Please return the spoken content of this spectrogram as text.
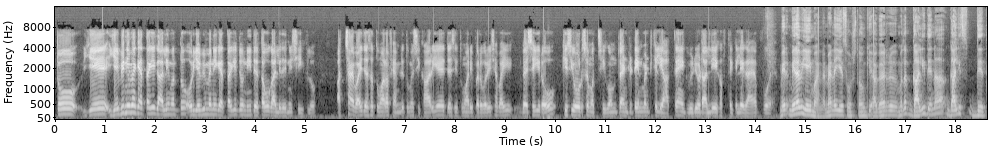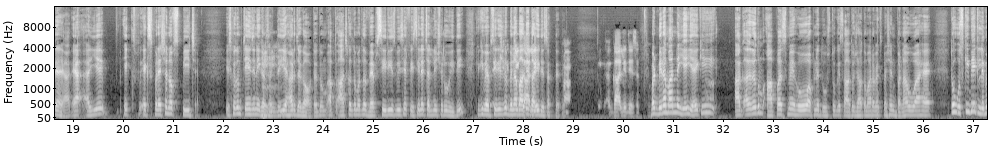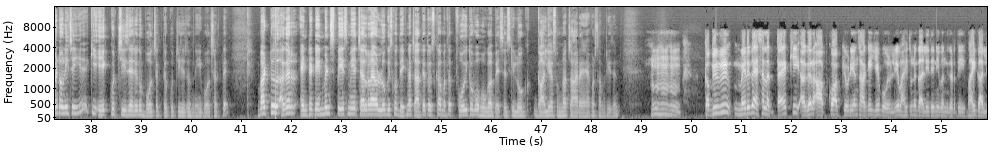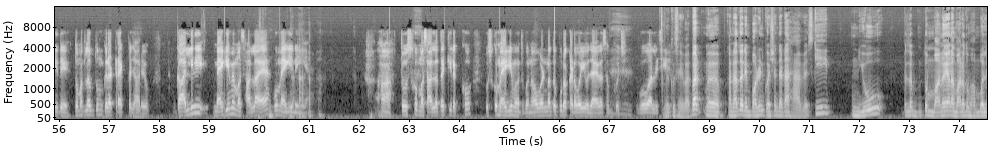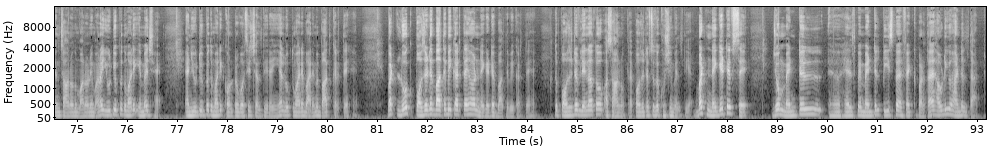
तो ये ये भी नहीं मैं कहता कि गाली मत दो, और ये भी मैं नहीं कहता कि जो नहीं देता, वो गाली देनी सीख लो। अच्छा है भाई जैसा तुम्हारा फैमिली तुम्हें सिखा रही है जैसी तुम्हारी परवरिश है भाई वैसे ही रहो किसी और से मत सीखो। हम तो एंटरटेनमेंट के लिए आते हैं एक वीडियो डाली एक हफ़्ते के लिए गायब वो है। मेरा मेरा भी यही मानना है। मैं ना ये सोचता हूँ कि अगर मतलब गाली देना गाली देते हैं यार। ये एक एक्सप्रेशन ऑफ़ स्पीच है। इसको तुम चेंज नहीं कर हम्म, सकते। ये हर जगह होता है। तुम अब तो आजकल तो मतलब वेब सीरीज़ भी सिर्फ़ इसीलिए चलनी शुरू हुई थी क्योंकि वेब सीरीज़ में बिना बातें गाली दे सकते थे। हाँ, गाली दे सकते बट मेरा मानना यही है कि हाँ। अगर तुम आपस में हो अपने दोस्तों के साथ हो जहाँ तुम्हारा एक्सप्रेशन बना हुआ है तो उसकी भी एक लिमिट होनी चाहिए कि एक कुछ चीज़ें हैं जो तुम बोल सकते हो कुछ चीज़ें तुम नहीं बोल सकते। बट अगर एंटरटेनमेंट स्पेस में ये चल रहा है और लोग इसको देखना चाहते हैं तो इसका मतलब कोई तो वो होगा बेसिस कि लोग गालियाँ सुनना चाह रहे हैं फॉर सम रीज़न कभी भी मेरे को ऐसा लगता है कि अगर आपको आपकी ऑडियंस आगे ये बोल रही है भाई तूने गाली देनी बंद कर दी भाई गाली दे। तो मतलब तुम गलत ट्रैक पे जा रहे हो। गाली मैगी में मसाला है वो मैगी नहीं है। हाँ तो उसको मसाला तक ही रखो, उसको मैगी मत बनाओ, वरना तो पूरा कड़वा ही हो जाएगा सब कुछ, वो वाली चीज़। बिल्कुल सही बात but another important question that I have is कि यू मतलब तुम मानो या ना मानो, तुम हम्बल इंसान हो, तुम मानो नहीं मानो यूट्यूब पे तुम्हारी इमेज है एंड यूट्यूब पे तुम्हारी कंट्रोवर्सी चलती रही है, लोग तुम्हारे बारे में बात करते हैं बट लोग पॉजिटिव बातें भी करते हैं और नेगेटिव बातें भी करते हैं तो पॉजिटिव लेना तो आसान होता है पॉजिटिव से तो खुशी मिलती है बट नेगेटिव से जो मेंटल हेल्थ uh, पे मेंटल पीस पे इफ़ेक्ट पड़ता है how do you handle that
